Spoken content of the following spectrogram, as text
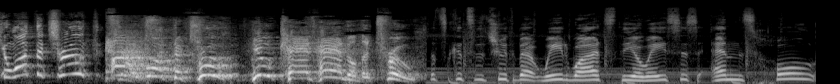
You want the truth? I want the truth! You can't handle the truth! Let's get to the truth about Wade Watts, the Oasis, and this whole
